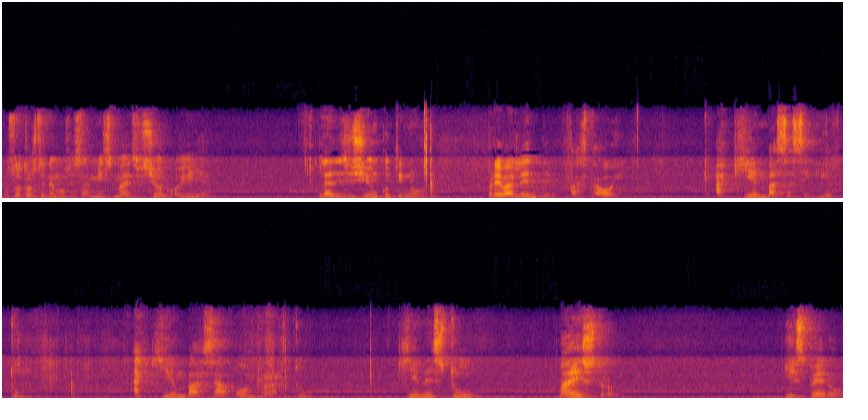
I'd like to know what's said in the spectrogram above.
nosotros tenemos esa misma decisión hoy día. La decisión continúa, prevalente hasta hoy. ¿A quién vas a seguir tú? ¿A quién vas a honrar tú? ¿Quién es tu maestro? Y espero,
